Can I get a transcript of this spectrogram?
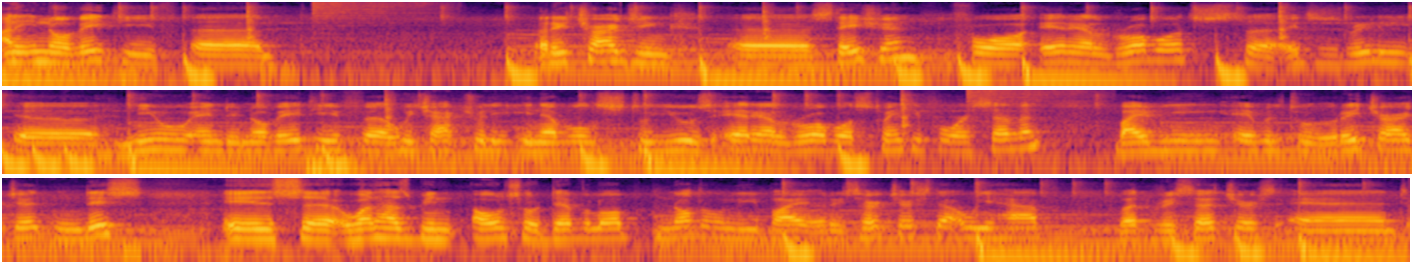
an innovative uh, recharging uh, station for aerial robots. Uh, it is really uh, new and innovative, uh, which actually enables to use aerial robots 24-7 by being able to recharge it. And this is uh, what has been also developed not only by researchers that we have, but researchers and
